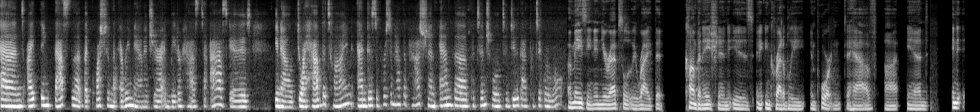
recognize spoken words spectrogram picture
And I think that's the, the question that every manager and leader has to ask is, you know, do I have the time? And does the person have the passion and the potential to do that particular role? Amazing. And you're absolutely right that combination is incredibly important to have. Uh, and and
